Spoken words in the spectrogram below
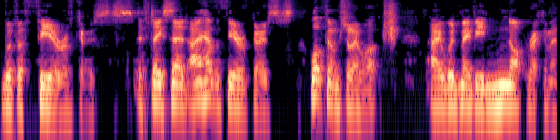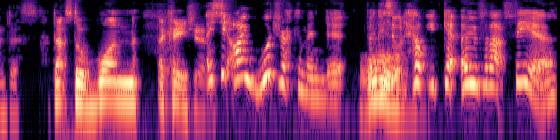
with a fear of ghosts. If they said, "I have a fear of ghosts," what film should I watch? I would maybe not recommend this. That's the one occasion. I see. I would recommend it because it would help you get over that fear,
